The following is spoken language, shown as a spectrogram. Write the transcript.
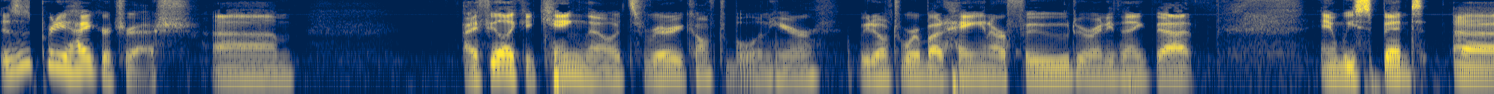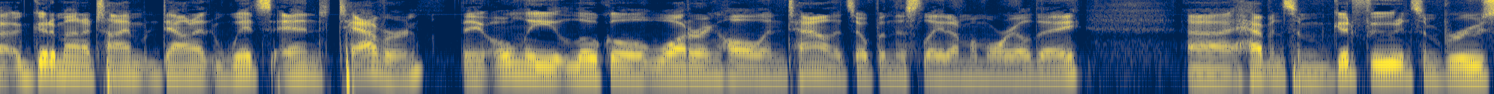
this is pretty hiker trash. Um, I feel like a king, though. It's very comfortable in here. We don't have to worry about hanging our food or anything like that and we spent uh, a good amount of time down at Wits End Tavern, the only local watering hole in town that's open this late on Memorial Day. Uh, having some good food and some brews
